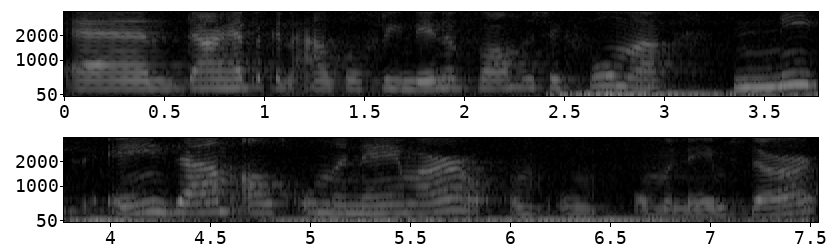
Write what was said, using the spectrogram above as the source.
En daar heb ik een aantal vriendinnen van. Dus ik voel me niet eenzaam als ondernemer, om, om, onderneemster.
